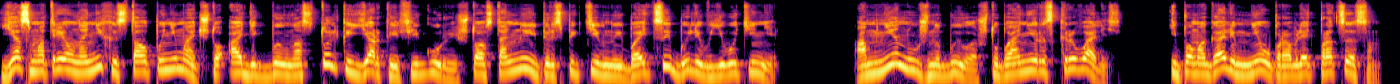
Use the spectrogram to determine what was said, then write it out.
Я смотрел на них и стал понимать, что Адик был настолько яркой фигурой, что остальные перспективные бойцы были в его тени. А мне нужно было, чтобы они раскрывались и помогали мне управлять процессом.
